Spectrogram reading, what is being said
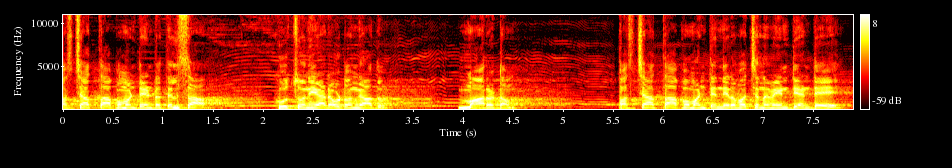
పశ్చాత్తాపం అంటే ఏంటో తెలుసా? కూర్చొని ఏడవటం కాదు మారటం. పశ్చాత్తాపం అంటే నిర్వచనం ఏంటి అంటే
